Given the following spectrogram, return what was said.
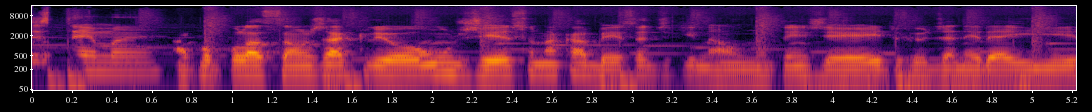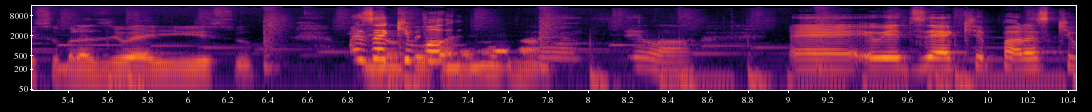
sistema é. a população já criou um gesso na cabeça de que não, não tem jeito, Rio de Janeiro é isso, Brasil é isso. Mas é que tem vo- como mudar. sei lá. É, eu ia dizer que parece que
